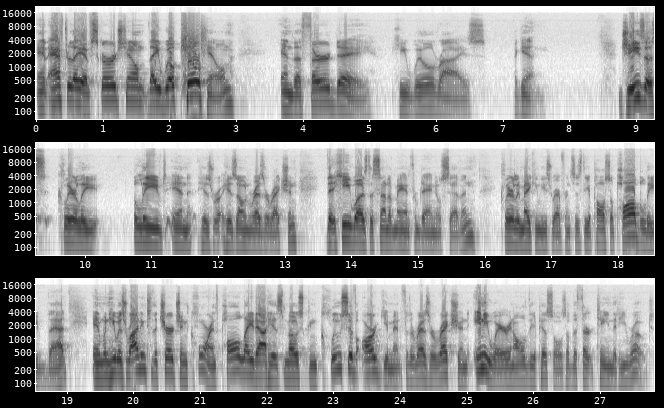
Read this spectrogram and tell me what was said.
And after they have scourged him, they will kill him. And the third day he will rise again. Jesus clearly believed in his, his own resurrection, that he was the Son of Man from Daniel 7, clearly making these references. The Apostle Paul believed that. And when he was writing to the church in Corinth, Paul laid out his most conclusive argument for the resurrection anywhere in all of the epistles of the 13 that he wrote.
